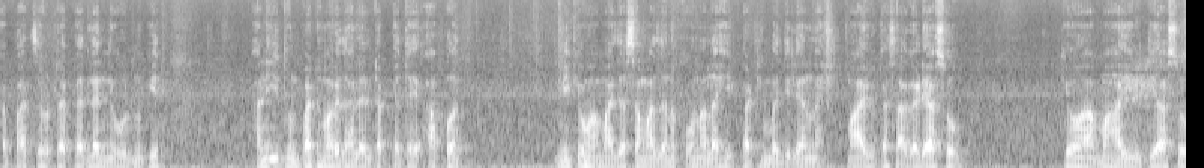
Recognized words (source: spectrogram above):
त्या पाचव्या टप्प्यातल्या निवडणुकीत आणि इथून पाठीमागे झालेल्या टप्प्यातही आपण मी किंवा माझ्या समाजानं कोणालाही पाठिंबा दिलेला नाही. महाविकास आघाडी असो किंवा महायुती असो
